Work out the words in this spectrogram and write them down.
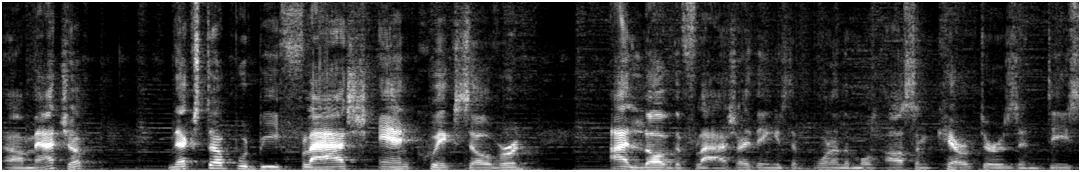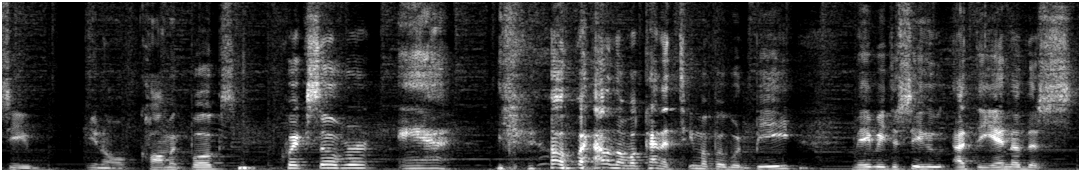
uh, matchup. Next up would be Flash and Quicksilver. I love the Flash. I think he's the, one of the most awesome characters in DC, you know, comic books. Quicksilver, eh, You know, but I don't know what kind of team up it would be. Maybe to see who at the end of this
